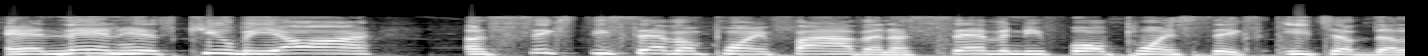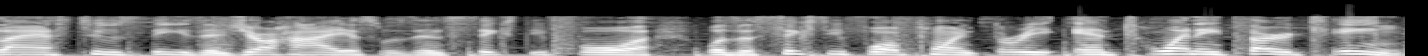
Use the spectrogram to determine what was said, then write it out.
And then his QBR, a 67.5 and a 74.6 each of the last two seasons. Your highest was in 64, was a 64.3 in 2013.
